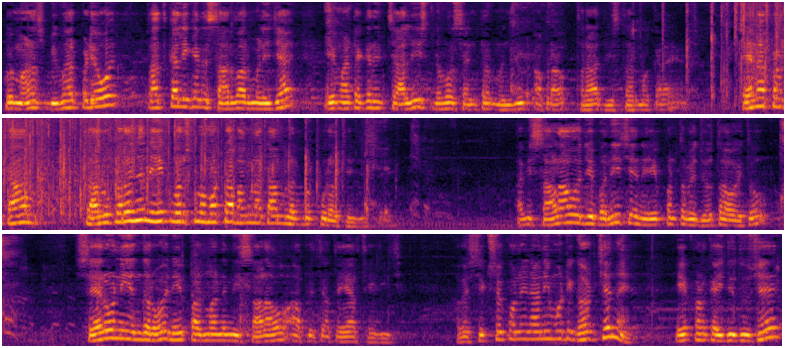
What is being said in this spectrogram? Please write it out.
કોઈ માણસ બીમાર પડ્યો હોય, તાત્કાલિક એને સારવાર મળી જાય. એ માટે કરીને ચાલીસ નવા સેન્ટર મંજૂર આપણા થરાદ વિસ્તારમાં કરાયા છે. એના પણ કામ ચાલુ કરે છે ને, એક વર્ષમાં મોટા ભાગના કામ લગભગ પૂરા થઈ જશે. આવી શાળાઓ જે બની છે ને, એ પણ તમે જોતા હોય તો, શહેરોની અંદર હોય ને, એ પ્રમાણેની શાળાઓ આપણે ત્યાં તૈયાર રહી છે. હવે શિક્ષકોની નાની મોટી ઘટ છે ને, એ પણ કહી દીધું છે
